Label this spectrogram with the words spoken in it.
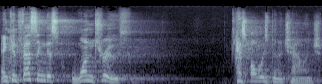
And confessing this one truth has always been a challenge.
